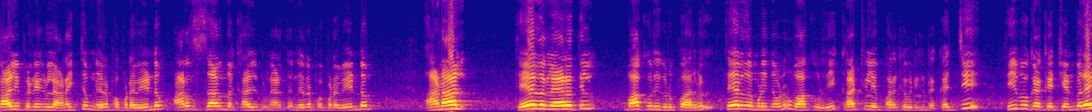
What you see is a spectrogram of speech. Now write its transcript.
காலிப்பணிகள் அனைத்தும் நிரப்பப்பட வேண்டும். அரசு சார்ந்த காலிப்பணிகள் அனைத்தும் நிரப்பப்பட வேண்டும். ஆனால் தேர்தல் நேரத்தில் வாக்குறுதி கொடுப்பார்கள். தேர்தல் முடிந்தவுடன் வாக்குறுதியை காற்றிலே பறக்க விடுகின்ற கட்சி திமுக கட்சி என்பதை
